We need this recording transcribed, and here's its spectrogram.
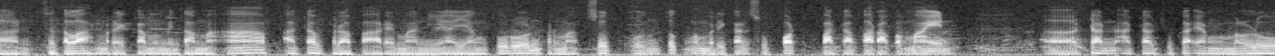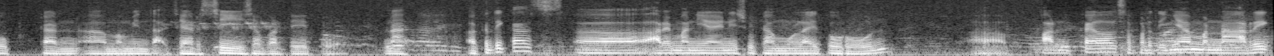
Uh, setelah mereka meminta maaf, ada beberapa Aremania yang turun bermaksud untuk memberikan support pada para pemain. Uh, dan ada juga yang memeluk dan uh, meminta jersey seperti itu. Nah, uh, ketika Aremania ini sudah mulai turun, Panpel sepertinya menarik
